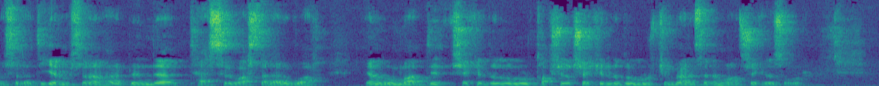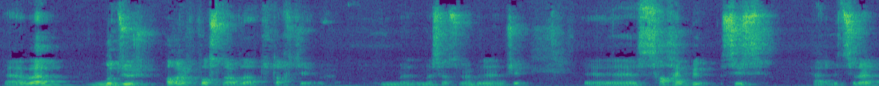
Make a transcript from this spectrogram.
məsələ, digər məsələlərin hər birində təsir vasitələri var. Yəni bu maddi şəkildə də olur, tapşırıq şəklində də olur, kim bəllisə nə, hansı şəkildə olur. Və bu cür ağır postlarda tutaq ki, məsəl üçün mən bilirəm ki, e, sahibsiz hərbiçilər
